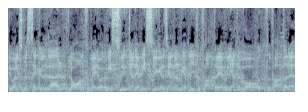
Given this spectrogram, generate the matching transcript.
det var liksom en sekundär plan för mig, det var ett misslyckande. Jag misslyckades egentligen med att bli författare. Jag ville egentligen vara författare.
